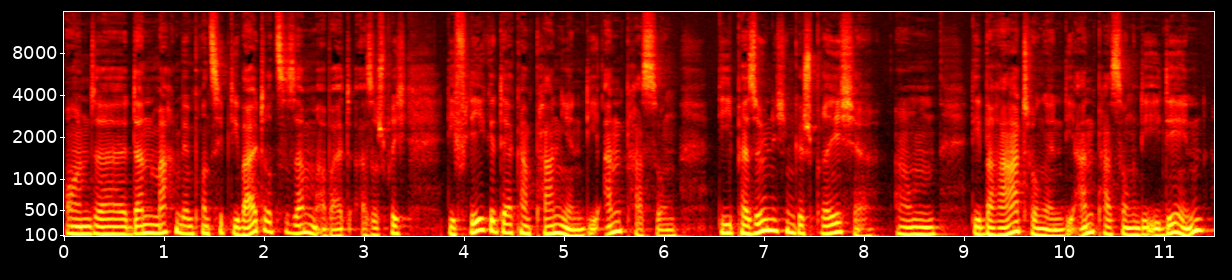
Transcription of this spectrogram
Und äh, dann machen wir im Prinzip die weitere Zusammenarbeit, also sprich die Pflege der Kampagnen, die Anpassung, die persönlichen Gespräche, ähm, die Beratungen, die Anpassungen, die Ideen,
